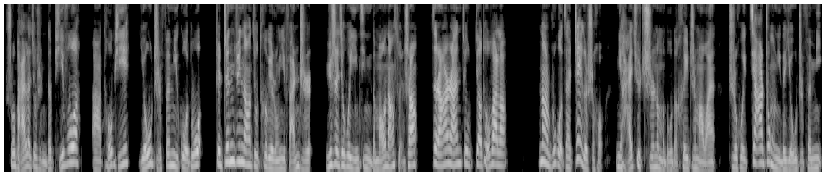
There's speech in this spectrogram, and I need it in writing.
说白了就是你的皮肤啊，头皮油脂分泌过多，这真菌呢就特别容易繁殖，于是就会引起你的毛囊损伤，自然而然就掉头发了。那如果在这个时候，你还去吃那么多的黑芝麻丸，只会加重你的油脂分泌，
